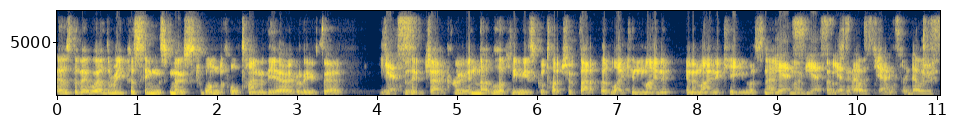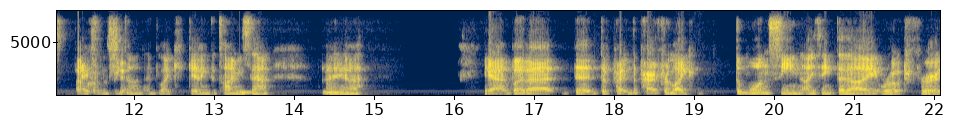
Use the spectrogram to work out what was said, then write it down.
there was the bit where the Reaper sings "Most Wonderful Time of the Year," I believe. There Yes. was it. Jack wrote in that lovely musical touch of that, but like in minor in a minor key, wasn't it? Yes, No, yes, yes. That was Jack, and that was That excellently works, yeah. done. And like getting the timings down. I, uh, yeah, but uh, the the the part for like the one scene I think that I wrote for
